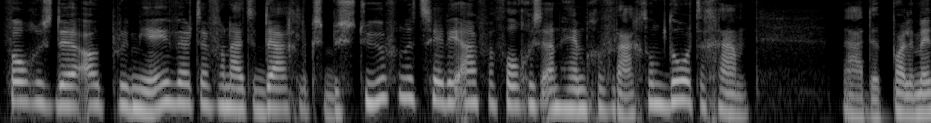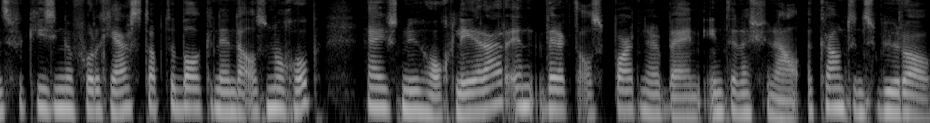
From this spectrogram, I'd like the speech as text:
Volgens de oud-premier werd er vanuit het dagelijks bestuur van het CDA vervolgens aan hem gevraagd om door te gaan. Na de parlementsverkiezingen vorig jaar stapte Balkenende alsnog op. Hij is nu hoogleraar en werkt als partner bij een internationaal accountantsbureau.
